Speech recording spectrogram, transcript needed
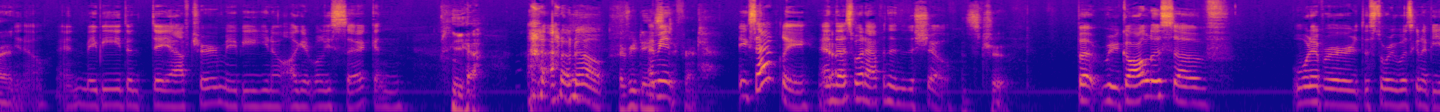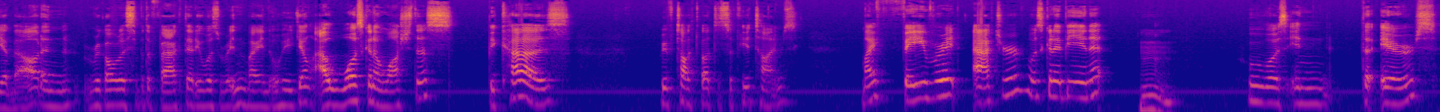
Right. you know, and maybe the day after maybe, you know, I'll get really sick and yeah I don't know. every day I is mean- different Exactly. And Yeah. that's what happened in the show. that's true But regardless of whatever the story was going to be about, and regardless of the fact that it was written by Noh Hee-kyung, I was going to watch this because we've talked about this a few times. My favorite actor was going to be in it, hmm who was in The Heirs.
